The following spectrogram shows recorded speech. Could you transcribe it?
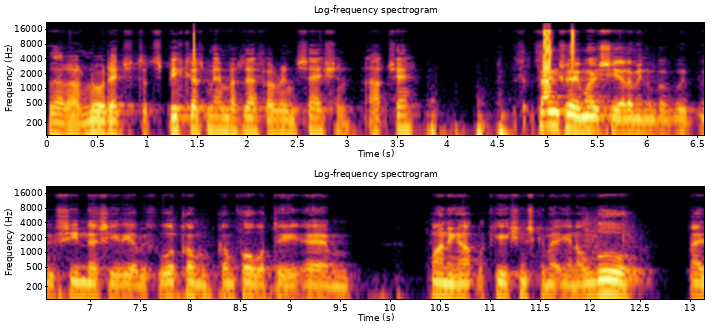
There are no registered speakers. Members, therefore, in session. Archie? Thanks very much, Chair. I mean, we've, we've seen this area before come come forward to um, Planning Applications Committee, and although I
